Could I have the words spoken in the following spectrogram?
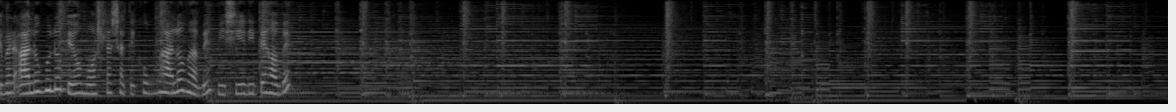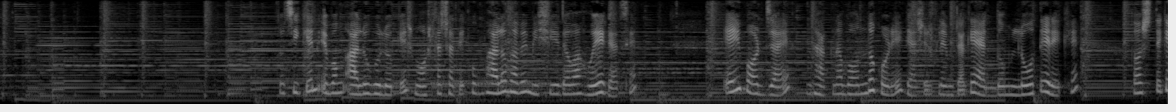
এবার আলুগুলোকেও মশলার সাথে খুব ভালোভাবে মিশিয়ে দিতে হবে। তো চিকেন এবং আলুগুলোকে মশলার সাথে খুব ভালোভাবে মিশিয়ে দেওয়া হয়ে গেছে। এই পর্যায়ে ঢাকনা বন্ধ করে গ্যাসের ফ্লেমটাকে একদম লোতে রেখে দশ থেকে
